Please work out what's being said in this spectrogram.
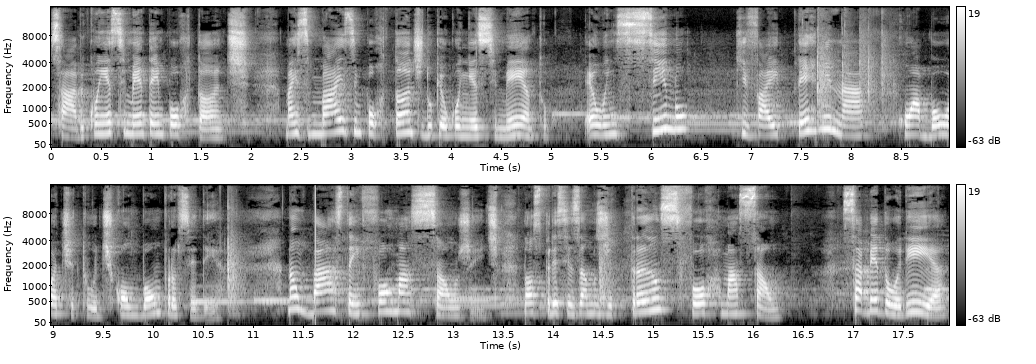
sabe? Conhecimento é importante, mas mais importante do que o conhecimento é o ensino que vai terminar com a boa atitude, com o bom proceder. Não basta informação, gente. Nós precisamos de transformação. Sabedoria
